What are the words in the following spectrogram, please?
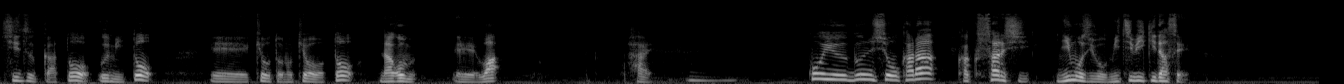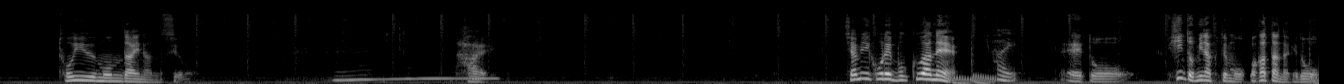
静かと海と、えー京都の京と和む、えー和。はい。こういう文章から隠されし2文字を導き出せ。という問題なんですよ。はい。ちなみにこれ僕はね、はい。えっ、と、ヒント見なくても分かったんだけど、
